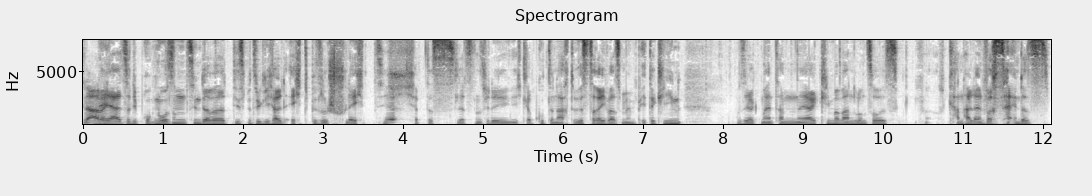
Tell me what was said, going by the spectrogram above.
Na, naja, also die Prognosen sind aber diesbezüglich halt echt ein bisschen schlecht. Ja. Ich habe das letztens wieder, ich glaube, Gute Nacht Österreich war es mit dem Peter Klein, wo sie halt gemeint haben, naja, Klimawandel und so, es kann halt einfach sein, dass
